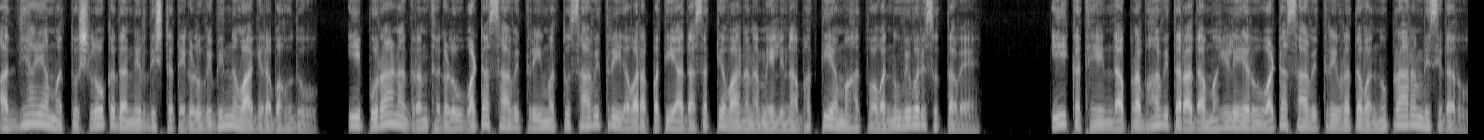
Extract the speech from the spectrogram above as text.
ಅಧ್ಯಾಯ ಮತ್ತು ಶ್ಲೋಕದ ನಿರ್ದಿಷ್ಟತೆಗಳು ವಿಭಿನ್ನವಾಗಿರಬಹುದು. ಈ ಪುರಾಣ ಗ್ರಂಥಗಳು ವಟ ಸಾವಿತ್ರಿ ಮತ್ತು ಸಾವಿತ್ರಿ ಅವರ ಪತಿಯಾದ ಸತ್ಯವಾನನ ಮೇಲಿನ ಭಕ್ತಿಯ ಮಹತ್ವವನ್ನು ವಿವರಿಸುತ್ತವೆ. ಈ ಕಥೆಯಿಂದ ಪ್ರಭಾವಿತರಾದ ಮಹಿಳೆಯರು ವಟ ಸಾವಿತ್ರಿ ವ್ರತವನ್ನು ಪ್ರಾರಂಭಿಸಿದರು.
